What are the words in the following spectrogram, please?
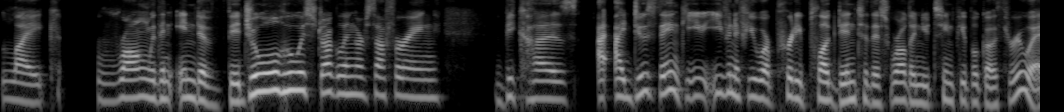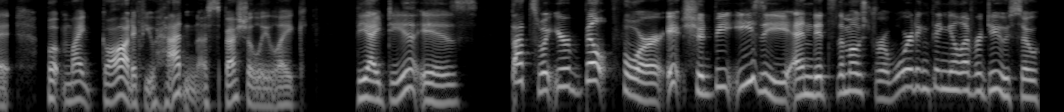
like wrong with an individual who is struggling or suffering? Because I, I do think even if you were pretty plugged into this world and you'd seen people go through it but my god if you hadn't especially like the idea is that's what you're built for. It should be easy and it's the most rewarding thing you'll ever do. So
